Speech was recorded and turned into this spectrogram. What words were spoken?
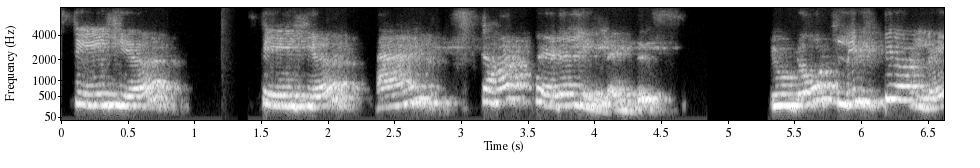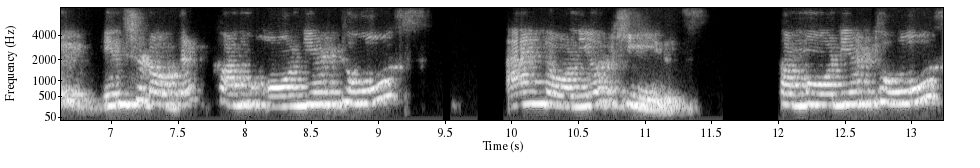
Stay here, stay here and start pedaling like this. You don't lift your leg. Instead of that, come on your toes and on your heels. Come on your toes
